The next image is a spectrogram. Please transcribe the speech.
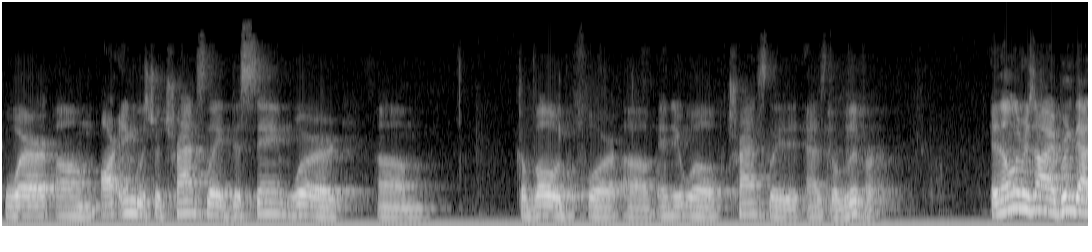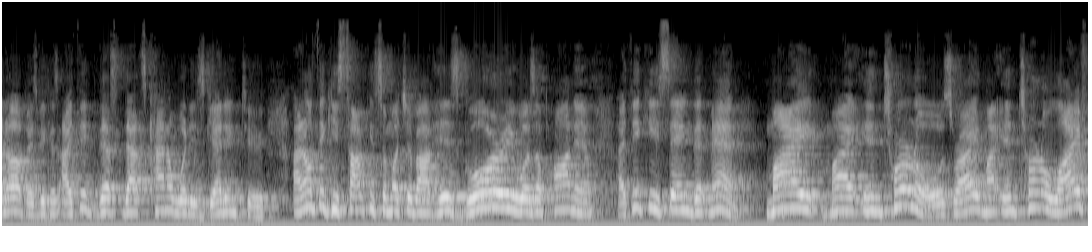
where um, our English would translate the same word, um, kavod, for, um, and it will translate it as the liver. And the only reason I bring that up is because I think that's, that's kind of what he's getting to. I don't think he's talking so much about his glory was upon him. I think he's saying that, man, my, my internals, right? My internal life,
